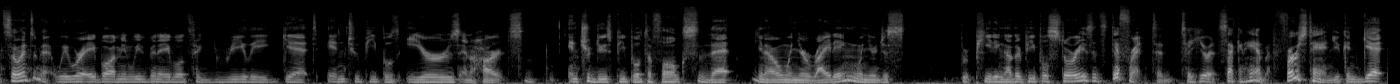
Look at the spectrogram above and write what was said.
it's so intimate. We were able, I mean, we've been able to really get into people's ears and hearts, introduce people to folks that, you know, when you're writing, when you're just repeating other people's stories, it's different to, to hear it secondhand. But firsthand, you can get,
